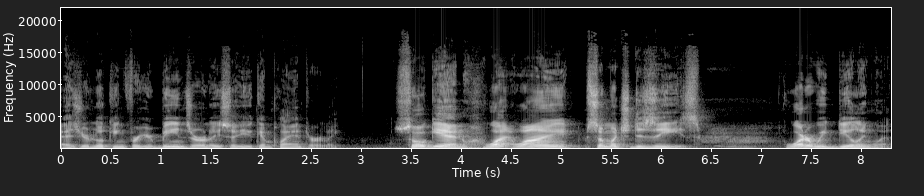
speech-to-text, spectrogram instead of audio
as you're looking for your beans early so you can plant early. So, again, why, why so much disease? What are we dealing with?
